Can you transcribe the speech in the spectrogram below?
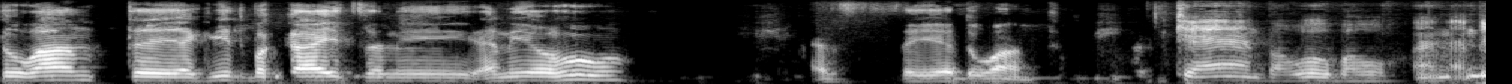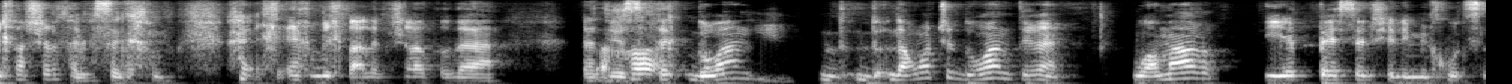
דורנט אה, יגיד בקיץ אני, אני או הוא, אז זה יהיה דורנט. כן, ברור, ברור. אין בכלל שאלה, זה גם, איך בכלל אפשר, אתה יודע, נכון. דורנט, למרות שדורנט, תראה, הוא אמר, יהיה פסל שלי מחוץ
